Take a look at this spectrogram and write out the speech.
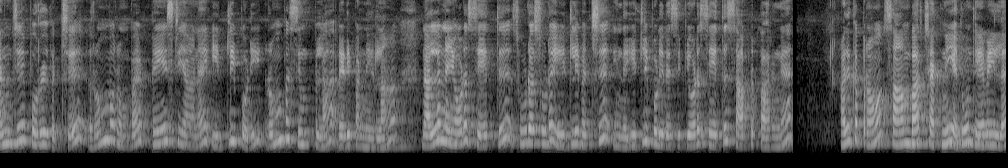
அஞ்சே பொருள் வச்சு ரொம்ப ரொம்ப டேஸ்டியான இட்லி பொடி ரொம்ப சிம்பிளாக ரெடி பண்ணிடலாம். நல்லெண்ணெயோடு சேர்த்து சுட சுட இட்லி வச்சு இந்த இட்லி பொடி ரெசிபியோடு சேர்த்து சாப்பிட்டு பாருங்கள் அதுக்கப்புறம் சாம்பார் சட்னி எதுவும் தேவையில்லை.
